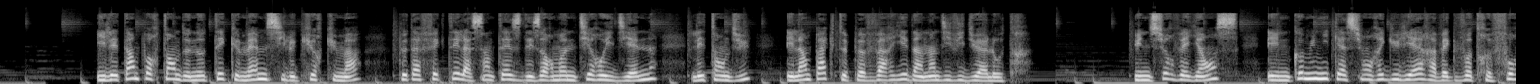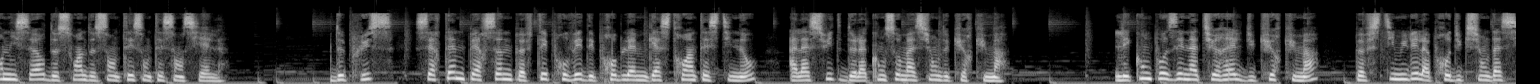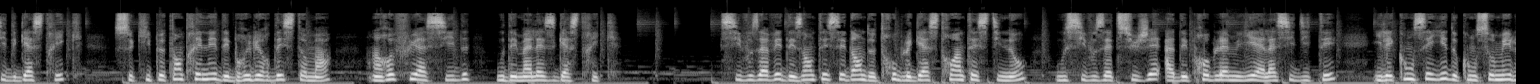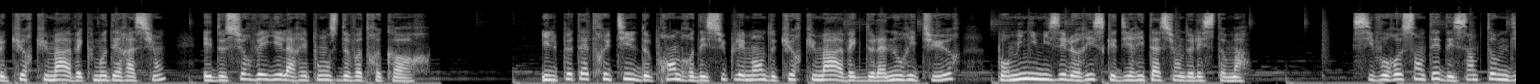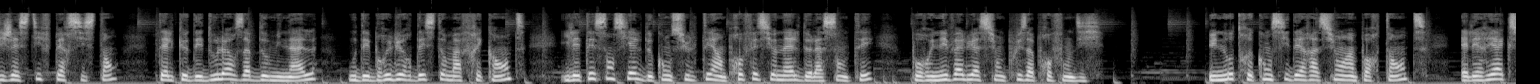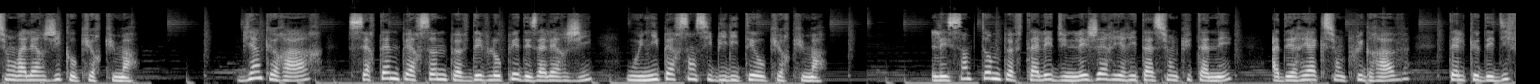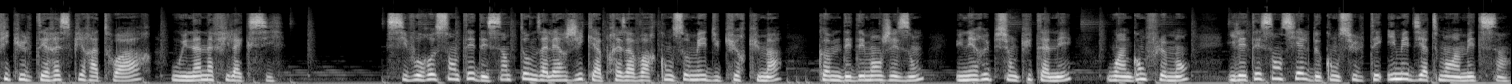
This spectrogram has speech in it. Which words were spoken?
Il est important de noter que même si le curcuma peut affecter la synthèse des hormones thyroïdiennes, l'étendue et l'impact peuvent varier d'un individu à l'autre. Une surveillance et une communication régulière avec votre fournisseur de soins de santé sont essentielles. De plus, certaines personnes peuvent éprouver des problèmes gastro-intestinaux à la suite de la consommation de curcuma. Les composés naturels du curcuma peuvent stimuler la production d'acide gastrique, ce qui peut entraîner des brûlures d'estomac, un reflux acide ou des malaises gastriques. Si vous avez des antécédents de troubles gastro-intestinaux, ou si vous êtes sujet à des problèmes liés à l'acidité, il est conseillé de consommer le curcuma avec modération, et de surveiller la réponse de votre corps. Il peut être utile de prendre des suppléments de curcuma avec de la nourriture, pour minimiser le risque d'irritation de l'estomac. Si vous ressentez des symptômes digestifs persistants, tels que des douleurs abdominales, ou des brûlures d'estomac fréquentes, il est essentiel de consulter un professionnel de la santé pour une évaluation plus approfondie. Une autre considération importante est les réactions allergiques au curcuma. Bien que rares, certaines personnes peuvent développer des allergies ou une hypersensibilité au curcuma. Les symptômes peuvent aller d'une légère irritation cutanée à des réactions plus graves, telles que des difficultés respiratoires ou une anaphylaxie. Si vous ressentez des symptômes allergiques après avoir consommé du curcuma, comme des démangeaisons, une éruption cutanée ou un gonflement, il est essentiel de consulter immédiatement un médecin.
